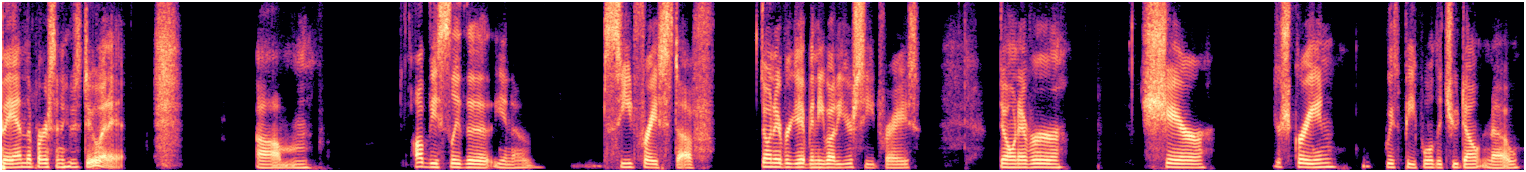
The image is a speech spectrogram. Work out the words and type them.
ban the person who's doing it. Um, obviously, the you know seed phrase stuff. Don't ever give anybody your seed phrase. Don't ever share your screen with people that you don't know.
